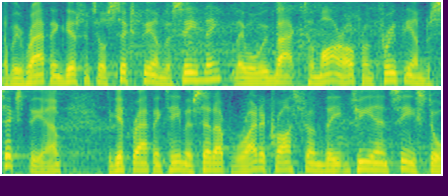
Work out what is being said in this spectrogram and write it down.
They'll be wrapping gifts until 6 p.m. this evening. They will be back tomorrow from 3 p.m. to 6 p.m. The gift wrapping team is set up right across from the GNC store.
